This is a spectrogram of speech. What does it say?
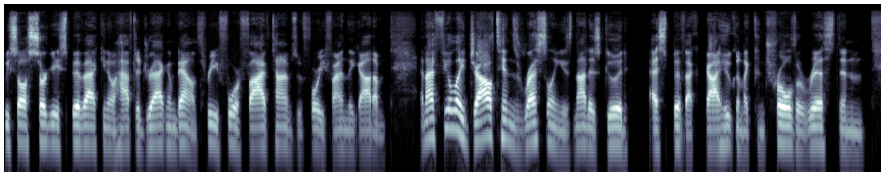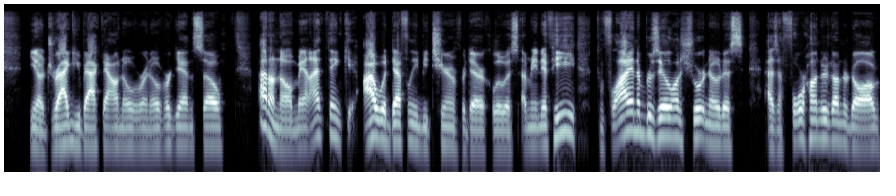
we saw Serghei Spivac, you know, have to drag him down three, four, five times before he finally got him. And I feel like Jailton's wrestling is not as good as Spivac, a guy who can like control the wrist and you know, drag you back down over and over again. So I don't know, man. I think I would definitely be cheering for Derrick Lewis. I mean, if he can fly into Brazil on short notice as a 400 underdog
